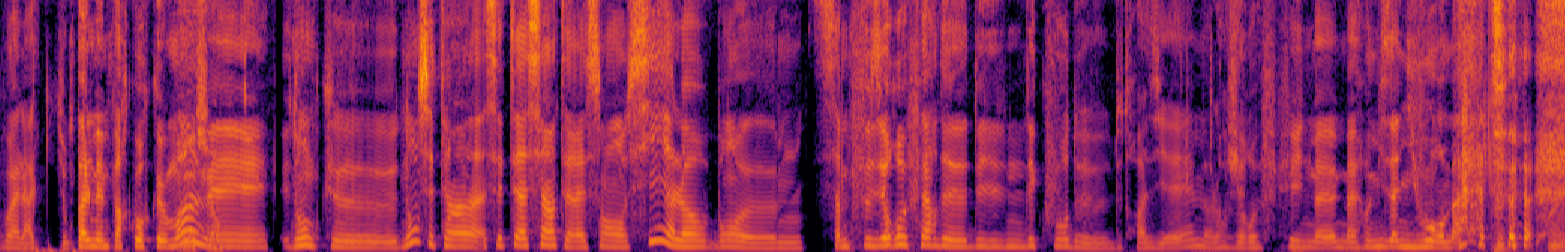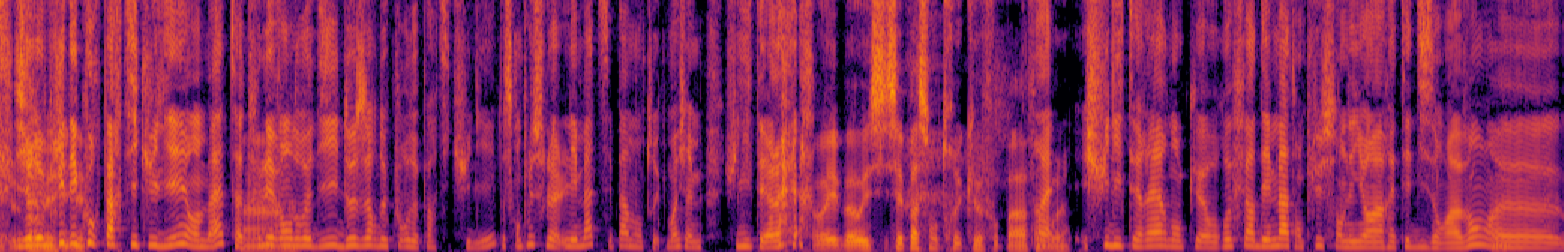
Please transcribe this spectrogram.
voilà, qui n'ont pas le même parcours que moi, Bien sûr. mais et donc non, c'était un- c'était assez intéressant aussi. Alors bon, euh, ça me faisait refaire des- des- des cours de, de troisième. Alors j'ai refait une, ma, ma remise à niveau en maths. J'ai repris des cours particuliers en maths tous les Ah. vendredis, deux heures de cours de particulier. Parce qu'en plus, le- les maths, c'est pas mon truc. Moi, j'aime, je suis littéraire. Oui, bah oui, si c'est pas son truc, euh, faut pas. Enfin, Ouais, voilà. Je suis littéraire, donc euh, refaire des maths en plus en ayant arrêté dix ans avant, Mm. euh,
